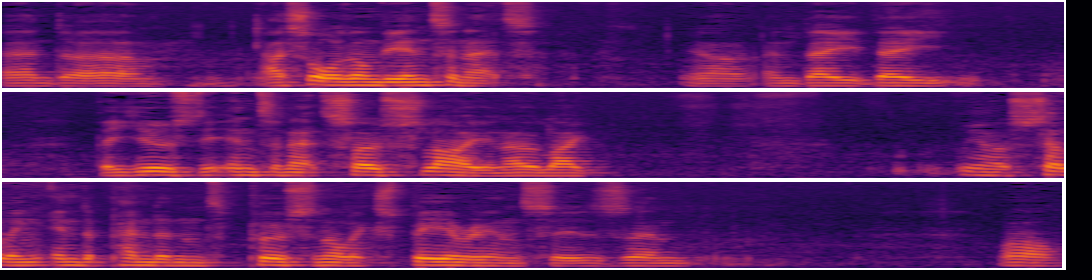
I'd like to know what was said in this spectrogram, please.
And um, I saw it on the internet, you know, and they they they use the internet so sly, you know, like you know, selling independent personal experiences and well,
